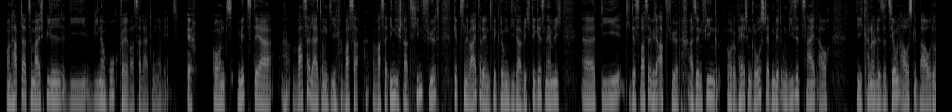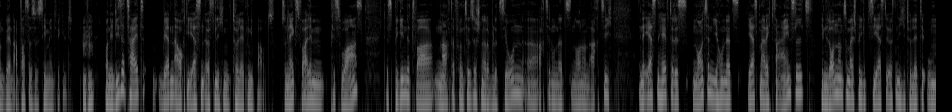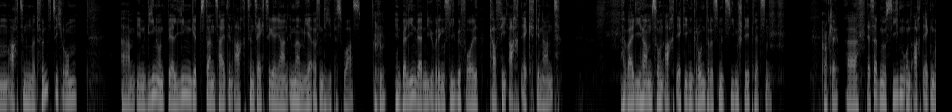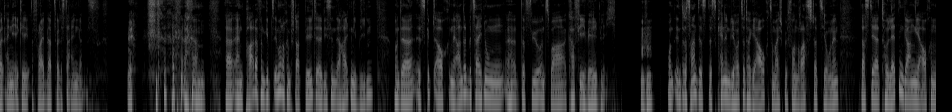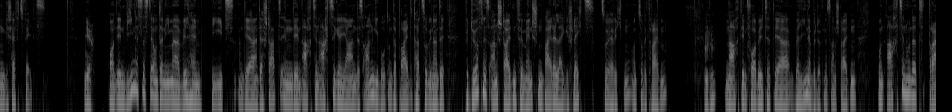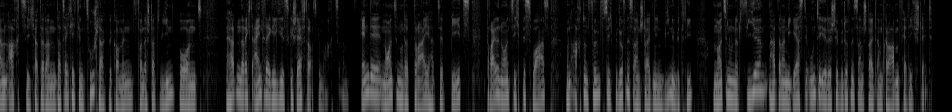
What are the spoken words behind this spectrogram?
und habe da zum Beispiel die Wiener Hochquellwasserleitung erwähnt. Ja. Und mit der Wasserleitung, die Wasser, Wasser in die Stadt hinführt, gibt es eine weitere Entwicklung, die da wichtig ist, nämlich äh, die, die das Wasser wieder abführt. Also in vielen gro- europäischen Großstädten wird um diese Zeit auch die Kanalisation ausgebaut und werden Abwassersysteme entwickelt. Mhm. Und in dieser Zeit werden auch die ersten öffentlichen Toiletten gebaut. Zunächst vor allem Pissoirs. Das beginnt zwar nach der Französischen Revolution äh, 1889. In der ersten Hälfte des 19. Jahrhunderts erstmal recht vereinzelt. In London zum Beispiel gibt es die erste öffentliche Toilette um 1850 rum. Ähm, in Wien und Berlin gibt es dann seit den 1860er Jahren immer mehr öffentliche Pissoirs. Mhm. In Berlin werden die übrigens liebevoll Café Achteck genannt, weil die haben so einen achteckigen Grundriss mit sieben Stehplätzen. Okay. Äh, deshalb nur sieben und acht Ecken, weil eine Ecke frei bleibt, weil das der Eingang ist. Ja. ähm, äh, ein paar davon gibt es immer noch im Stadtbild, äh, die sind erhalten geblieben. Und äh, es gibt auch eine andere Bezeichnung äh, dafür, und zwar Café Wellblech. Mhm. Und interessant ist, das kennen wir heutzutage auch, zum Beispiel von Raststationen, dass der Toilettengang ja auch ein Geschäftsfeld ist. Ja. Und in Wien ist es der Unternehmer Wilhelm Beetz, der der Stadt in den 1880er Jahren das Angebot unterbreitet hat, sogenannte Bedürfnisanstalten für Menschen beiderlei Geschlechts zu errichten und zu betreiben Mhm. nach dem Vorbild der Berliner Bedürfnisanstalten. Und 1883 hat er dann tatsächlich den Zuschlag bekommen von der Stadt Wien und er hat ein recht einträgliches Geschäft daraus gemacht. Ende 1903 hatte Beetz 93 Pissoirs und 58 Bedürfnisanstalten in Wien in Betrieb und 1904 hat er dann die erste unterirdische Bedürfnisanstalt am Graben fertiggestellt.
